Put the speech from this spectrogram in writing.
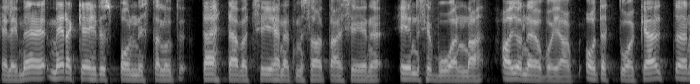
Eli me, meidän kehitysponnistelut tähtäävät siihen, että me saataisiin ensi vuonna ajoneuvoja otettua käyttöön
